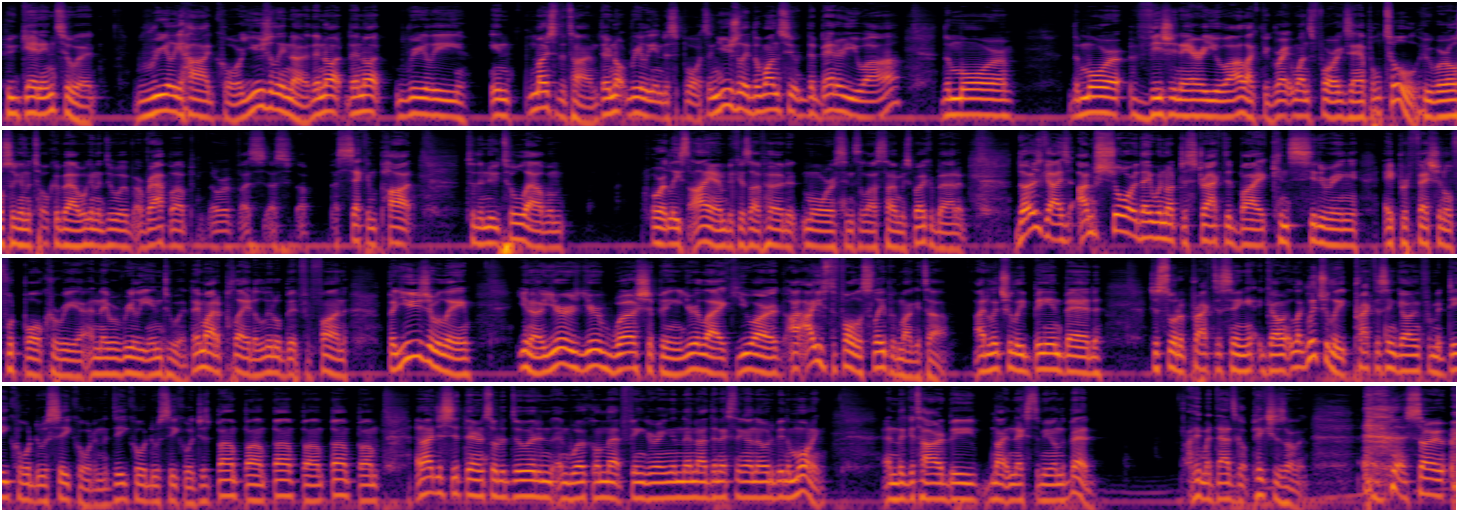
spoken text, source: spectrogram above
who get into it really hardcore, usually no, they're not they're not really in most of the time they're not really into sports. And usually the ones who the better you are the more the more visionary you are like the great ones for example tool who we're also going to talk about. We're going to do a, a wrap up or a, a, a, second part to the new tool album or at least I am because I've heard it more since the last time we spoke about it. Those guys, I'm sure they were not distracted by considering a professional football career and they were really into it. They might have played a little bit for fun, but usually, you know, you're you're worshiping, you're like you are I, I used to fall asleep with my guitar. I'd literally be in bed, just sort of practicing going, like literally practicing going from a D chord to a C chord and a D chord to a C chord, just bump, bump, bump, bump, bump, bump. And I just sit there and sort of do it and, and work on that fingering. And then I, the next thing I know, it'd be the morning. And the guitar would be right next to me on the bed. I think my dad's got pictures of it. so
